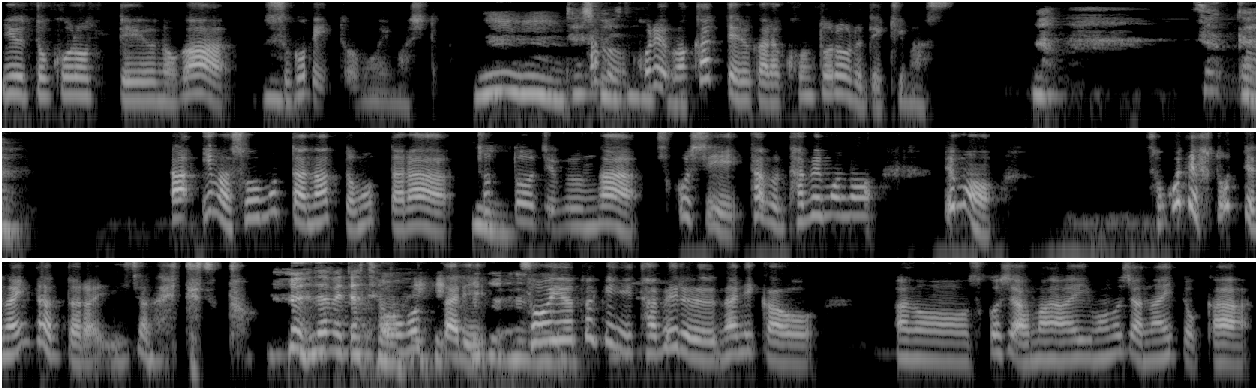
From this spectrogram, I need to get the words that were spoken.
いうところっていうのがすごいと思いました。うんうん、確多。分これ分かってるからコントロールできます。あ、そっか。うんあ、今そう思ったなと思ったら、うんちょっと自分が少し、多分食べ物、でも、そこで太ってないんだったらいいじゃないってちょっ 食べたってともいい思ったり、そういうと。時に食べる何かを、あの、少し甘いものじゃないとか。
